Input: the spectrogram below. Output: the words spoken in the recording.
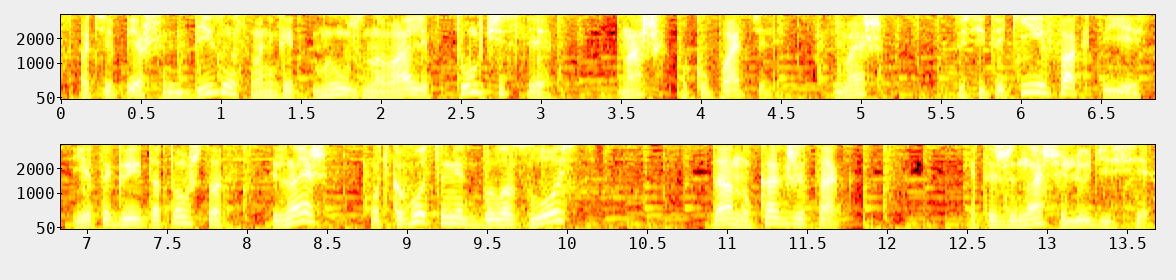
с потерпевшим бизнесом, они говорят, мы узнавали в том числе наших покупателей, понимаешь? То есть и такие факты есть. И это говорит о том, что, ты знаешь, вот в какой-то момент была злость, да, ну как же так? Это же наши люди все,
